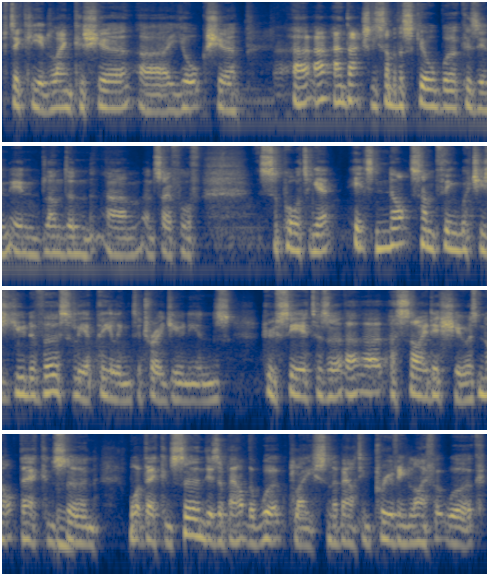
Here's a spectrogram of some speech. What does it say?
particularly in Lancashire, uh, Yorkshire, uh, and actually some of the skilled workers in, in London um, and so forth supporting it. It's not something which is universally appealing to trade unions who see it as a, a, a side issue, as not their concern. Mm. What they're concerned is about the workplace and about improving life at work.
